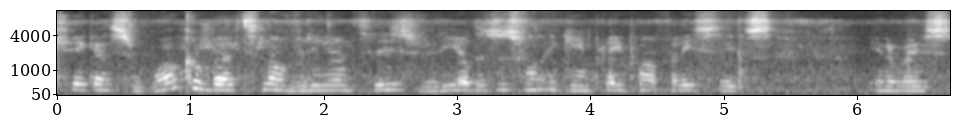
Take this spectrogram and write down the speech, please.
Okay guys, welcome back to another video. In today's video, this is Fortnite gameplay part 36. Anyways,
